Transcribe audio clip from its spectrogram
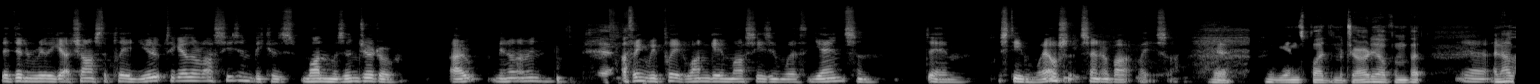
they didn't really get a chance to play in Europe together last season because one was injured or out. You know what I mean? Yeah. I think we played one game last season with Jens and um, Stephen Welsh at centre back. Like so, yeah, Jens played the majority of them. But yeah, another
